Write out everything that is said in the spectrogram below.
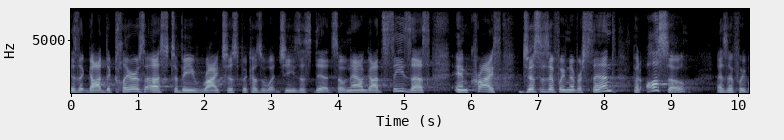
is that God declares us to be righteous because of what Jesus did. So now God sees us in Christ just as if we've never sinned, but also as if we've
